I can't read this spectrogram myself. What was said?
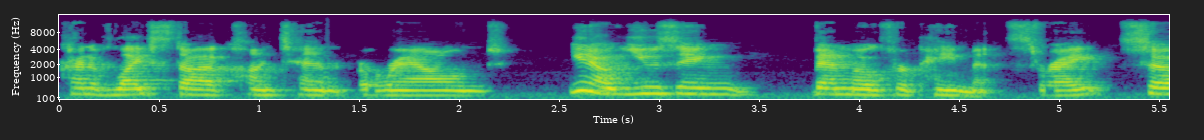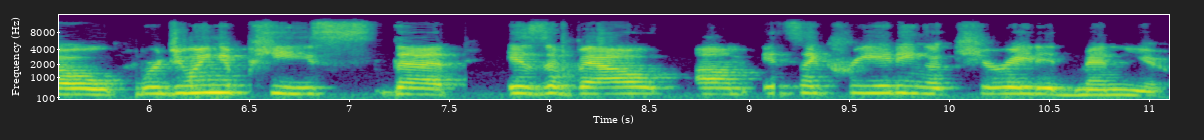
kind of lifestyle content around, you know, using Venmo for payments, right? So we're doing a piece that is about um, it's like creating a curated menu.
